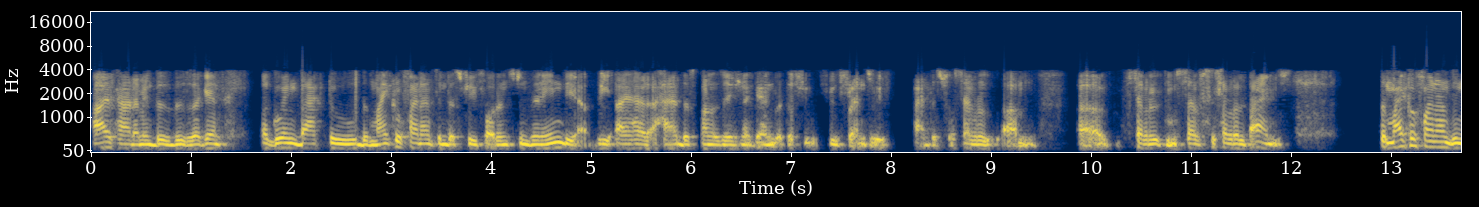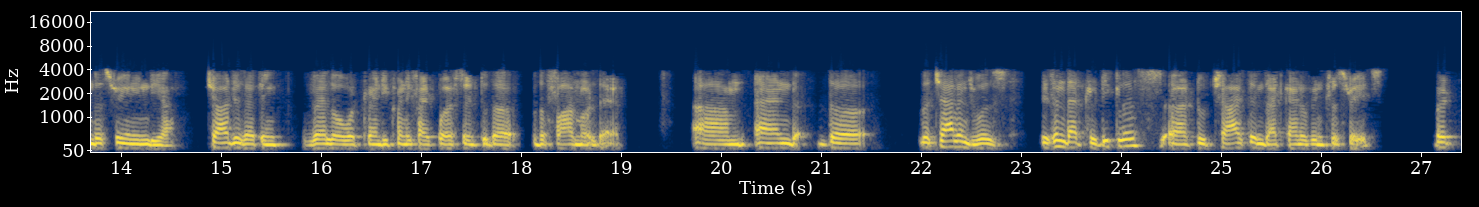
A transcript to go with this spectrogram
I've had, I mean, this, this is again uh, going back to the microfinance industry, for instance, in India. We, I had had this conversation again with a few, few friends. We've had this for several, um, uh, several, several times. The microfinance industry in India charges, I think, well over 20, 25% to the, to the farmer there. Um, and the, the challenge was, isn't that ridiculous uh, to charge them that kind of interest rates? But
